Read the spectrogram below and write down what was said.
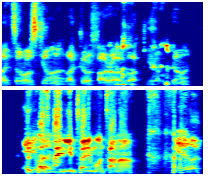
Like thought I was killing it. Like got a photo, like yeah, I'm killing it. Anyway, the Tasmanian Tony Montana. yeah, like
